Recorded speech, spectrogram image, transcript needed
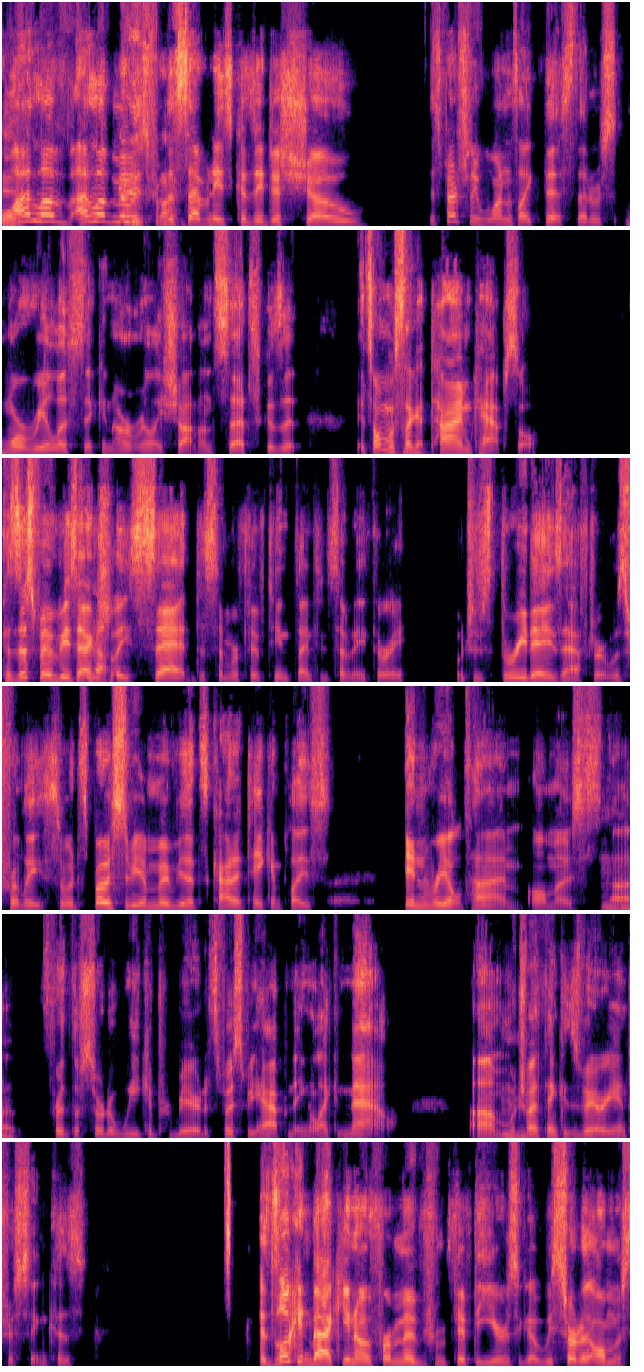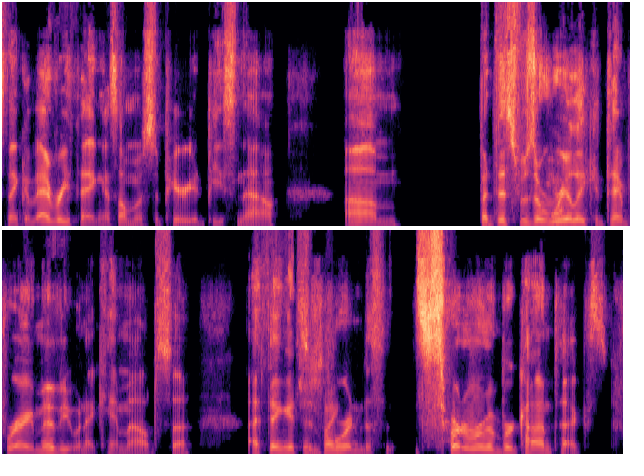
Well, I love I love movies from the 70s because they just show especially ones like this that are more realistic and aren't really shot on sets because it it's almost like a time capsule. Because this movie is Mm-hmm. Yeah. actually set December 15th, 1973, which is three days after it was released. So it's supposed to be a movie that's kind of taking place in real time almost uh, Mhm. for the sort of week it premiered. It's supposed to be happening like now, um, which Mhm. I think is very interesting because it's looking back, you know, for a movie from 50 years ago, we sort of almost think of everything as almost a period piece now. Um, but this was a Yeah. really contemporary movie when it came out. So I think it's Just like- important to sort of remember context.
